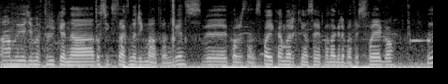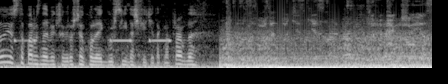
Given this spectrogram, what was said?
a my jedziemy w trójkę na do Six Flags Magic Mountain, więc wykorzystam swoje kamerki, on sobie ponagrywa coś swojego. No, Jest to parę z największą ilością kolejek górskich na świecie tak naprawdę. Ten docisk jest trochę większy, jest.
